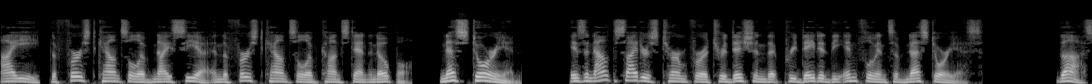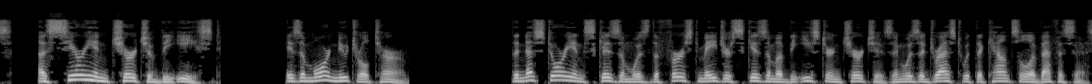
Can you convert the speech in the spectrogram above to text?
i.e., the First Council of Nicaea and the First Council of Constantinople. Nestorian is an outsider's term for a tradition that predated the influence of Nestorius. Thus, a Syrian Church of the East is a more neutral term. The Nestorian schism was the first major schism of the Eastern churches and was addressed with the Council of Ephesus.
